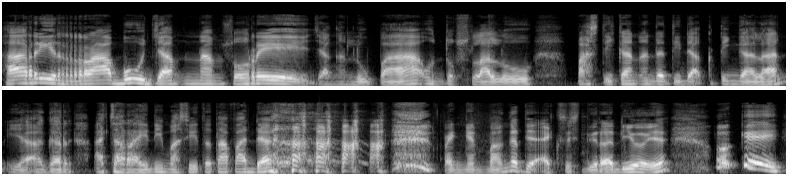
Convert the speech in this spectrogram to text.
hari Rabu jam 6 sore. Jangan lupa untuk selalu pastikan Anda tidak ketinggalan ya agar acara ini masih tetap ada. Pengen banget ya eksis di radio ya. Oke.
